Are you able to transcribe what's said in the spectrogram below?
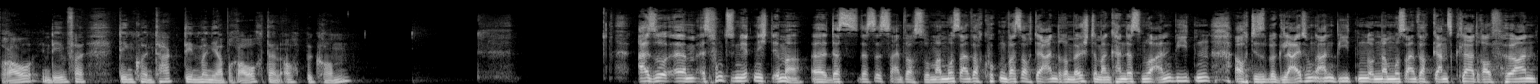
Frau in dem Fall den Kontakt, den man ja braucht, dann auch bekommen? Also ähm, es funktioniert nicht immer. Äh, das, das ist einfach so. Man muss einfach gucken, was auch der andere möchte. Man kann das nur anbieten, auch diese Begleitung anbieten und man muss einfach ganz klar drauf hören,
